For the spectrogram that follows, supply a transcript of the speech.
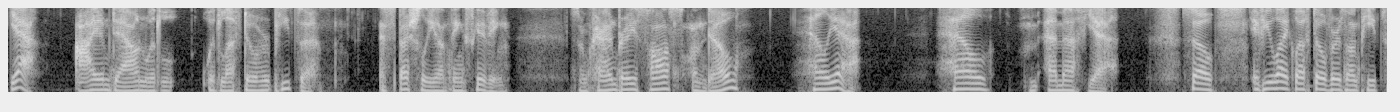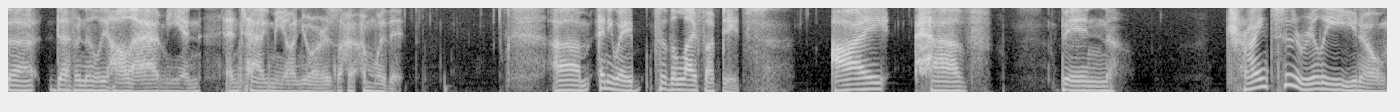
yeah, I am down with with leftover pizza, especially on Thanksgiving. Some cranberry sauce on dough, hell yeah, hell mf yeah. So if you like leftovers on pizza, definitely holla at me and, and tag me on yours. I, am with it. Um, anyway, to the life updates. I have been trying to really, you know,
